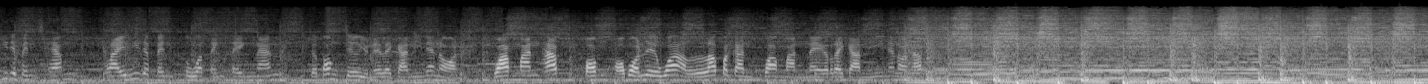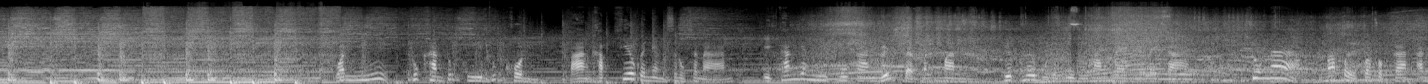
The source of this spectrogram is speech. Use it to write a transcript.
ที่จะเป็นแชมป์ใครที่จะเป็นตัวเต็งๆนั้น จะต้องเจออยู่ในรายการนี้แน่นอน ความมันครับปอมขอบอกเลยว่ารับประกันความมันในรายการนี้แน่นอนครับวันนี้ทุกคันทุกทีมทุกคนต่างขับเคี่ยวกันอย่างสนุกสนาน อีกทั้งยังมีโชว์การดริฟต์แบบมันๆเพื่อเพิ่มอุณหภูมิความแรงในรายการ ช่วงหน้ามาเปิดประสบการณ์อัน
